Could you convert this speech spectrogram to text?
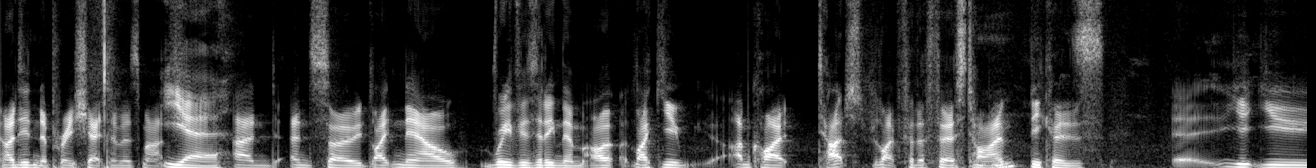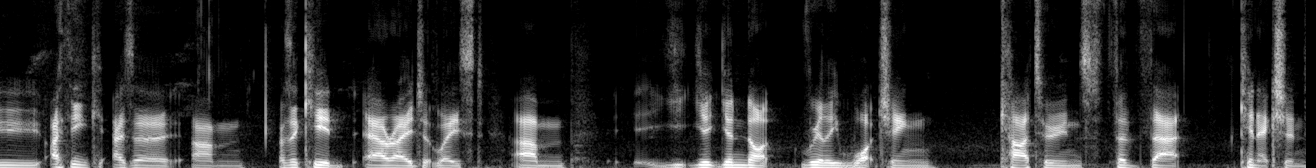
I didn't appreciate them as much. yeah, and and so like now revisiting them, I, like you, I'm quite touched like for the first time because uh, you, you, I think as a um, as a kid our age at least, um, you, you're not really watching cartoons for that connection.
